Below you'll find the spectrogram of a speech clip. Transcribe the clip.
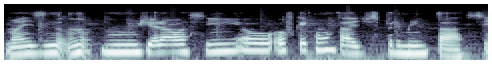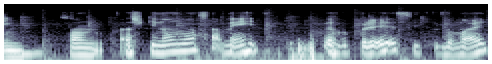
Mas no, no geral, assim, eu, eu fiquei com vontade de experimentar, assim. Só acho que não no lançamento, pelo preço e tudo mais.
